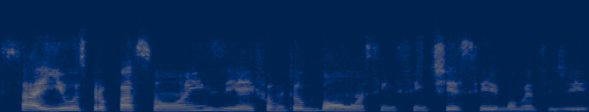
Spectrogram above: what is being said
saiu, as preocupações, e aí foi muito bom, assim, sentir esse momento de,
